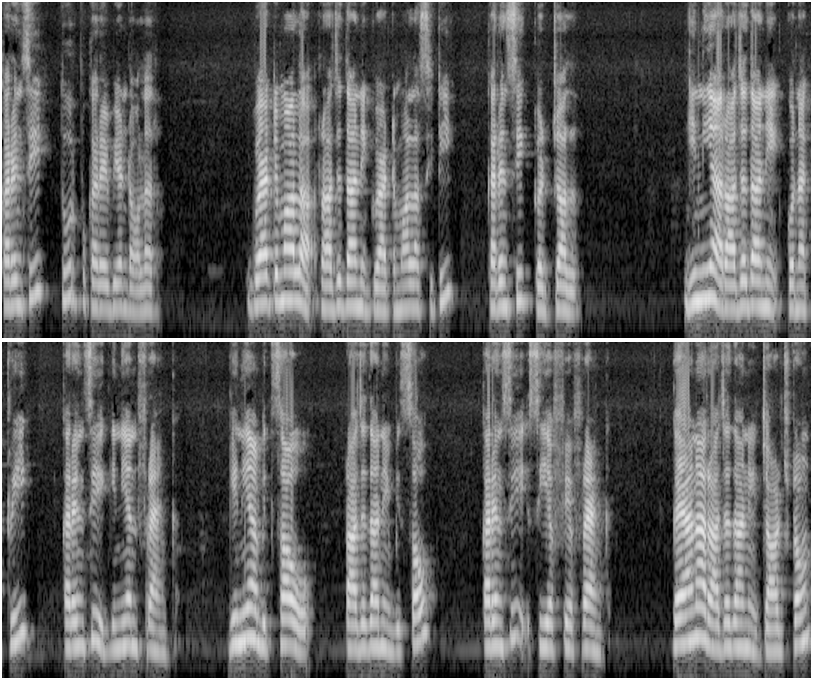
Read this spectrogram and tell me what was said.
కరెన్సీ తూర్పు కరేబియన్ డాలర్. గ్వాటమాలా రాజధాని Guatemala City currency quetzal. Guinea రాజధాని Conakry currency Guinean franc. Guinea Bissau రాజధాని Bissau currency CFA franc Guyana రాజధాని Georgetown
